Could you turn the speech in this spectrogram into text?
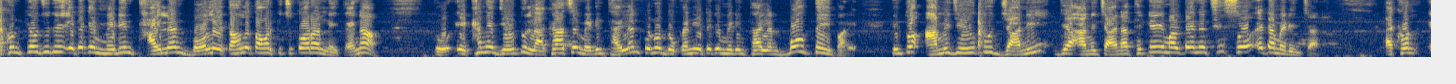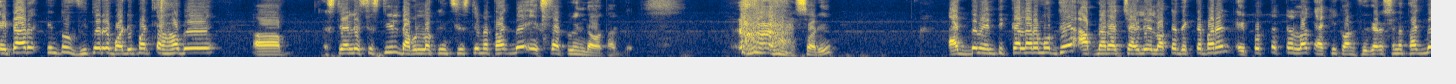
এখন কেউ যদি এটাকে মেড ইন থাইল্যান্ড বলে, তাহলে তো আমার কিছু করার নেই, তাই না? তো এখানে যেহেতু লেখা আছে মেড ইন থাইল্যান্ড কোনো দোকানি এটাকে মেড ইন থাইল্যান্ড বলতেই পারে। কিন্তু আমি যেহেতু জানি যে আমি চায়না থেকে এই মালটা এনেছি সো এটা মেড ইন চায়না এখন এটার কিন্তু ভিতরে বডি পার্টটা হবে স্টেনলেস স্টিল ডাবল লকিং সিস্টেমে থাকবে এক্সট্রা টুইন দেওয়া থাকবে। সরি একদম এন্টিক কালারের মধ্যে আপনারা চাইলে লকটা দেখতে পারেন। এই প্রত্যেকটা লক একই কনফিগারেশনে থাকবে।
